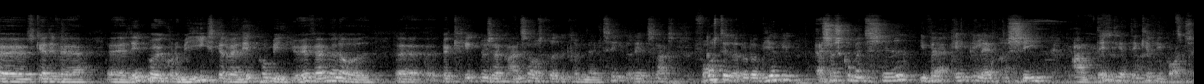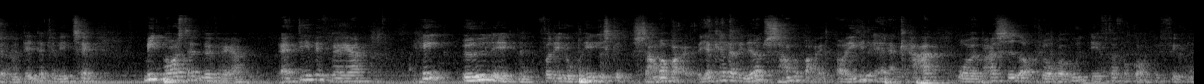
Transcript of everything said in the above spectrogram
Øh, skal det være øh, lidt på økonomi? Skal det være lidt på miljø? Hvad med noget øh, bekæmpelse af grænseoverskridende kriminalitet og den slags? Forestiller du dig virkelig, at så skulle man sidde i hver enkelt land og sige, at den der, den kan vi godt tage, men den der kan vi ikke tage. Min påstand vil være, at det vil være helt ødelæggende for det europæiske samarbejde. Jeg kalder det netop samarbejde, og ikke et à la carte, hvor man bare sidder og plukker ud efter for godt befindende.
